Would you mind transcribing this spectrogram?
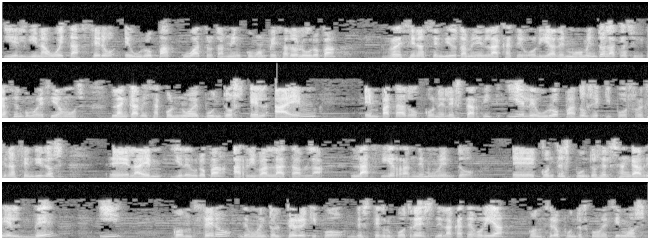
y el Guinahueta 0, Europa 4 también, como ha empezado el Europa recién ascendido también en la categoría. De momento la clasificación, como decíamos, la encabeza con 9 puntos el AEM, empatado con el Stardit y el Europa, dos equipos recién ascendidos, el AEM y el Europa, arriba en la tabla. La cierran de momento eh, con 3 puntos el San Gabriel B y con cero, de momento el peor equipo de este grupo 3 de la categoría, con cero puntos, como decimos,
